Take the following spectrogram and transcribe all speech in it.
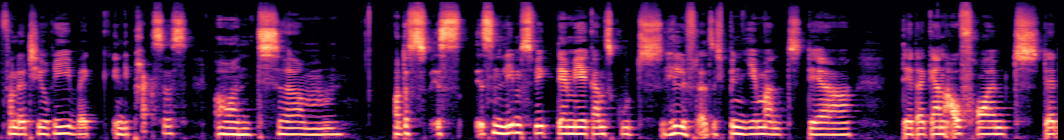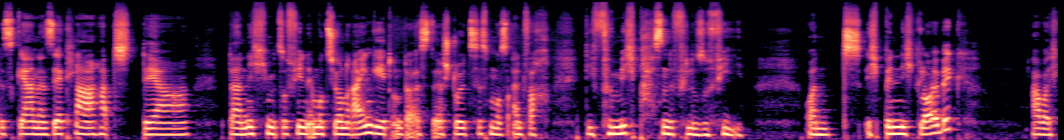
von der Theorie weg in die Praxis. Und ähm, und das ist, ist ein Lebensweg, der mir ganz gut hilft. Also ich bin jemand, der, der da gerne aufräumt, der das gerne sehr klar hat, der da nicht mit so vielen Emotionen reingeht. Und da ist der Stoizismus einfach die für mich passende Philosophie. Und ich bin nicht gläubig, aber ich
